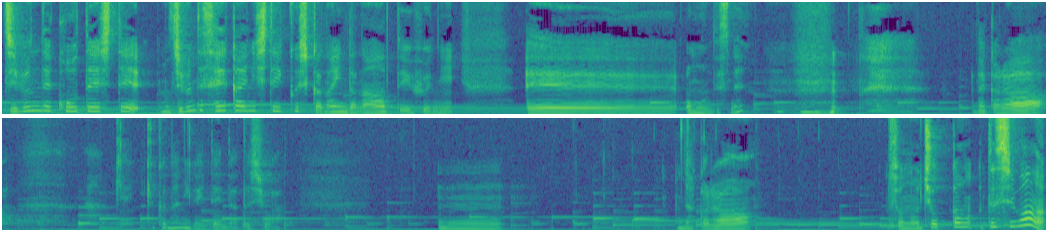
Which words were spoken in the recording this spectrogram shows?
自分で肯定してもう自分で正解にしていくしかないんだなっていうふうに、えー、思うんですね。だから結局何が言いたいんだ私は。うんだからその直感私は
